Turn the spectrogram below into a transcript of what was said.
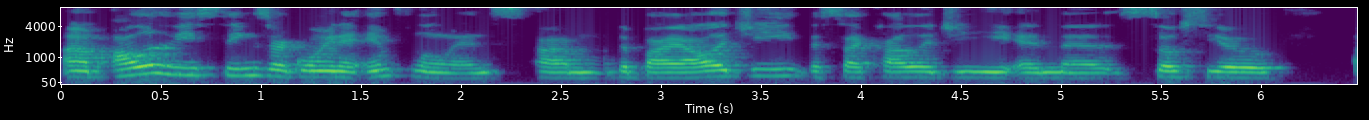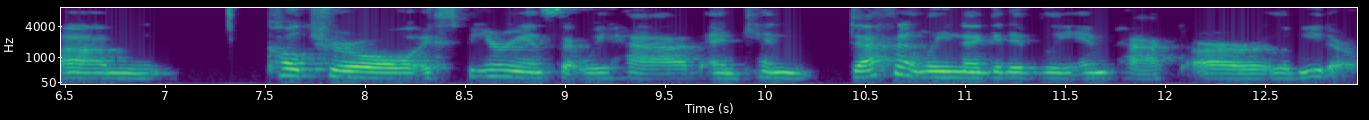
Um, all of these things are going to influence um, the biology, the psychology, and the socio um, cultural experience that we have and can definitely negatively impact our libido.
